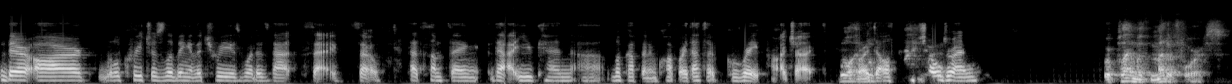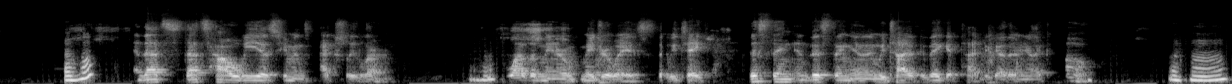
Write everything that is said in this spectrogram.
there are little creatures living in the trees. What does that say? So that's something that you can uh, look up and incorporate. That's a great project well, for adults and children. We're playing with metaphors, mm-hmm. and that's that's how we as humans actually learn. Mm-hmm. One of the major major ways that we take this thing and this thing, and then we tie they get tied together, and you're like, oh. Mm-hmm.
